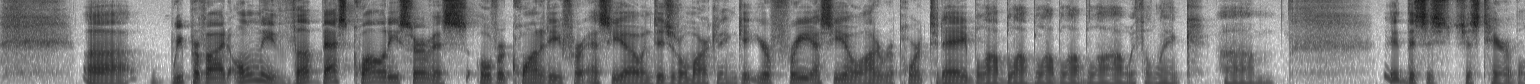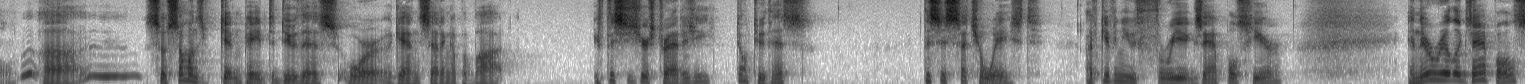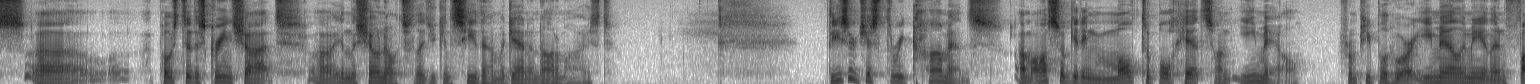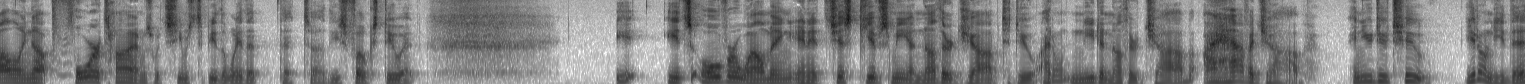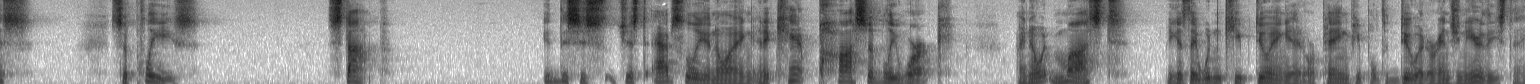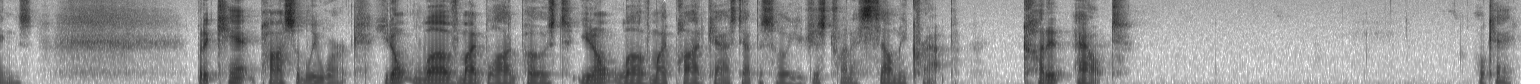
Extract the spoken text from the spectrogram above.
Uh, we provide only the best quality service over quantity for SEO and digital marketing. Get your free SEO audit report today, blah, blah, blah, blah, blah, with a link. Um, it, this is just terrible. Uh, so someone's getting paid to do this, or again, setting up a bot. If this is your strategy, don't do this. This is such a waste. I've given you three examples here, and they're real examples. Uh, I posted a screenshot uh, in the show notes so that you can see them, again, anonymized. These are just three comments. I'm also getting multiple hits on email from people who are emailing me and then following up four times, which seems to be the way that that uh, these folks do it. It it's overwhelming and it just gives me another job to do. I don't need another job. I have a job, and you do too. You don't need this. So please stop. This is just absolutely annoying and it can't possibly work. I know it must because they wouldn't keep doing it or paying people to do it or engineer these things. But it can't possibly work. You don't love my blog post. You don't love my podcast episode. You're just trying to sell me crap. Cut it out. Okay.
